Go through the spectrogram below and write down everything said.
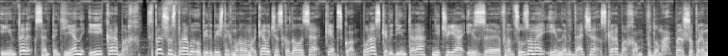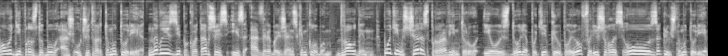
Інтер, Сент-Етьєн і Карабах. Спершу справи у підопічних Мирона Маркевича складалися кепсько. Поразка від Інтера, нічия із французами і невдача з Карабахом вдома. Першу перемогу Дніпро здобув аж у четвертому турі. На виїзді поквитавшись із азербайджанським клубом 2-1. Потім ще раз програв Інтеру. І ось доля путівки у плей-офф вирішувалась у заключному турі.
